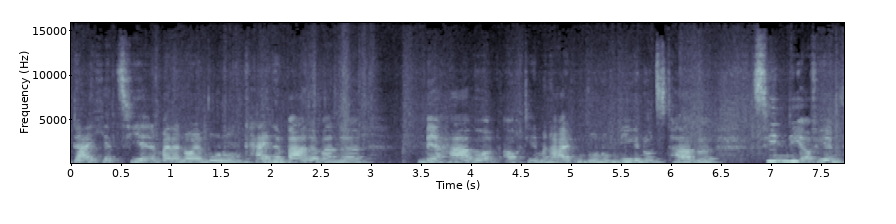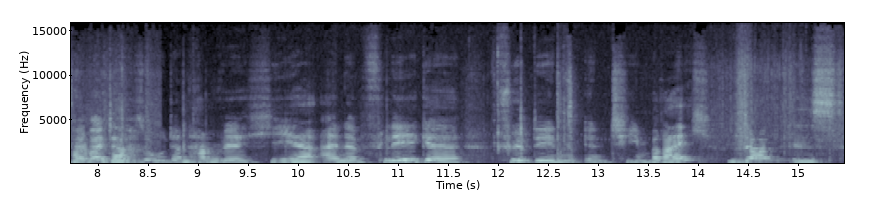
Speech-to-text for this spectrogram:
Da ich jetzt hier in meiner neuen Wohnung keine Badewanne mehr habe und auch die in meiner alten Wohnung nie genutzt habe, ziehen die auf jeden Fall weiter. So, dann haben wir hier eine Pflege für den Intimbereich. Dann ist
